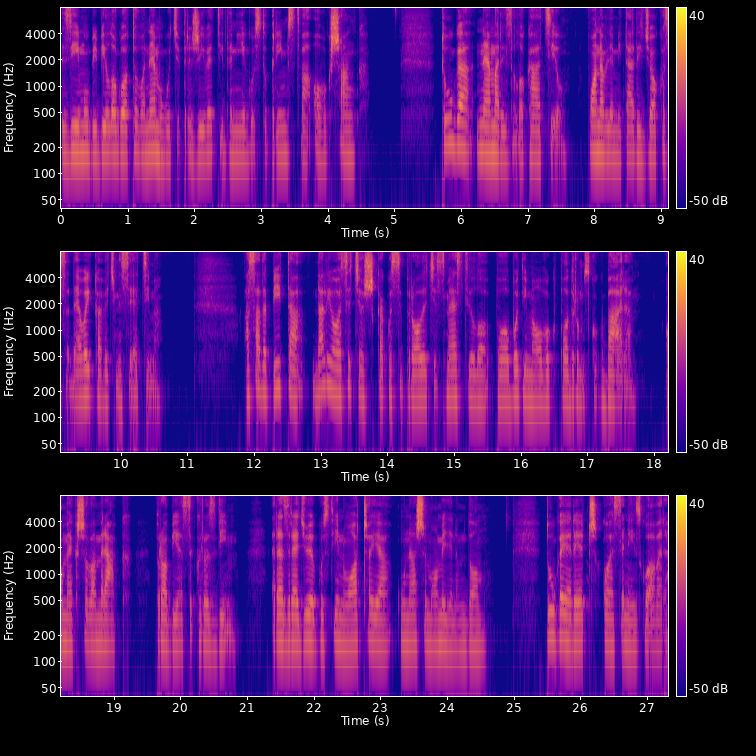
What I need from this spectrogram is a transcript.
Zimu bi bilo gotovo nemoguće preživeti da nije gostoprimstva ovog šanka. Tuga ne mari za lokaciju, ponavlja mi Tari Đokosa devojka već mesecima. A sada pita da li osjećaš kako se proleće smestilo po obodima ovog podrumskog bara. Omekšava mrak, probija se kroz dim, razređuje gustinu očaja u našem omiljenom domu. Tuga je reč koja se ne izgovara.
